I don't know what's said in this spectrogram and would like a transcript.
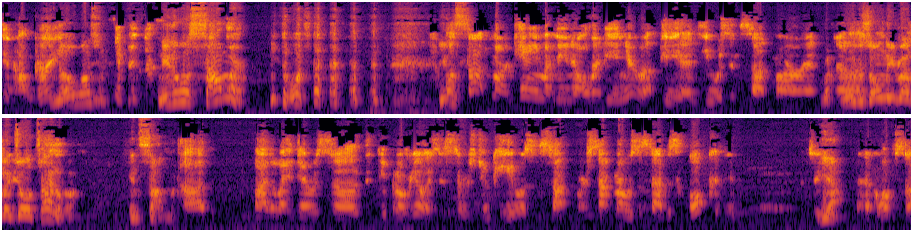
in Hungary. No, it wasn't. It, Neither was Satmar. Neither was. well, Satmar came. I mean, already in Europe, he had, he was in Satmar, and well, it was only Rabbi Joel Teitelbaum in Satmar. Uh, by the way, there was uh, people don't realize this. There was two Kehilos in Satmar. Satmar was established Balkan yeah. Also,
